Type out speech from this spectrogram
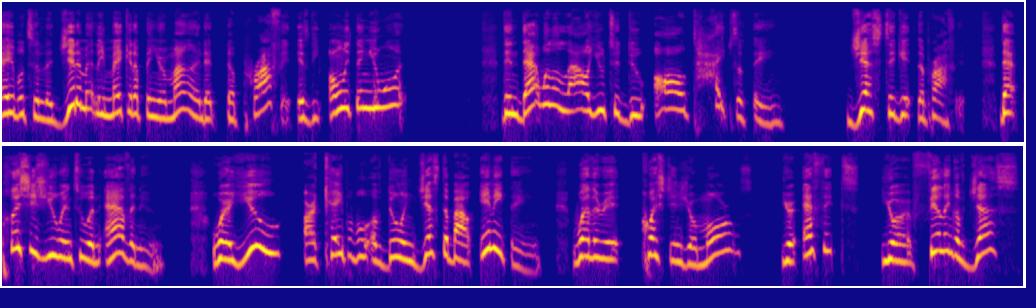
able to legitimately make it up in your mind that the profit is the only thing you want, then that will allow you to do all types of things just to get the profit. That pushes you into an avenue where you are capable of doing just about anything, whether it questions your morals, your ethics, your feeling of just,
